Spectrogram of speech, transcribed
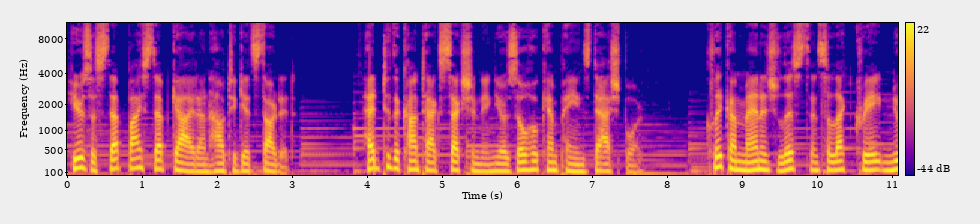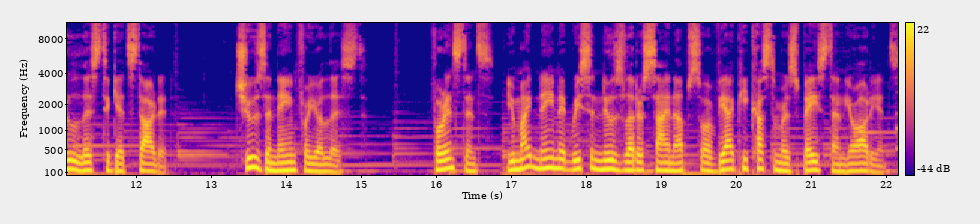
Here's a step by step guide on how to get started. Head to the Contacts section in your Zoho Campaigns dashboard. Click on Manage List and select Create New List to get started. Choose a name for your list. For instance, you might name it recent newsletter signups or VIP customers based on your audience.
